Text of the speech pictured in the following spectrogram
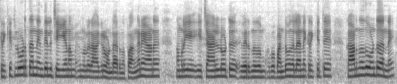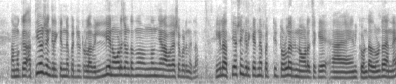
ക്രിക്കറ്റിലൂടെ തന്നെ എന്തെങ്കിലും ചെയ്യണം എന്നുള്ളൊരു ആഗ്രഹം ഉണ്ടായിരുന്നു. അപ്പോൾ അങ്ങനെയാണ് നമ്മൾ ഈ ഈ ചാനലിലോട്ട് വരുന്നതും അപ്പോൾ പണ്ട് മുതൽ തന്നെ ക്രിക്കറ്റ് കാണുന്നത് കൊണ്ട് തന്നെ നമുക്ക് അത്യാവശ്യം ക്രിക്കറ്റിനെ പറ്റിയിട്ടുള്ള വലിയ നോളജ് ഉണ്ടെന്നൊന്നും ഞാൻ അവകാശപ്പെടുന്നില്ല. എങ്കിലും അത്യാവശ്യം ക്രിക്കറ്റിനെ പറ്റിയിട്ടുള്ള ഒരു നോളജൊക്കെ എനിക്കുണ്ട്. അതുകൊണ്ട് തന്നെ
